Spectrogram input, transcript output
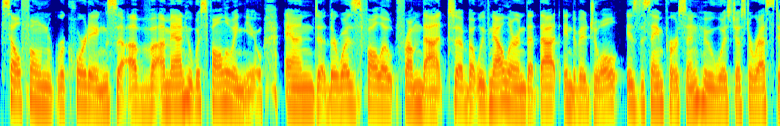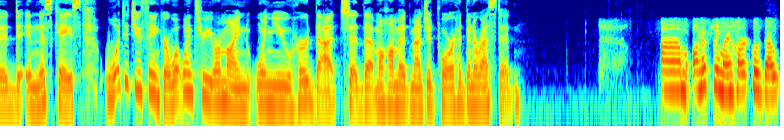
cell phone recordings of a man who was following you, and there was fallout from that. Uh, but we've now learned that that individual is the same person who was just arrested in this case. What did you think, or what went through your mind when you heard that uh, that Mohammed Majidpour had been arrested? Um, honestly, my heart goes out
